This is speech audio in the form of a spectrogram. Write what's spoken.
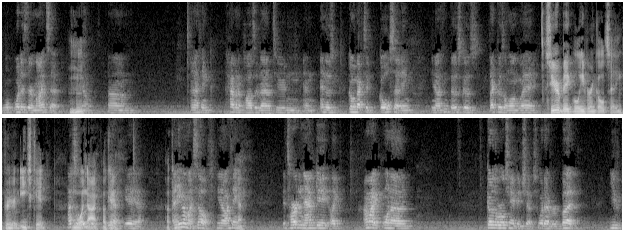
w- what is their mindset, Mm-hmm. you know, um, and I think having a positive attitude and, and, and those going back to goal setting, you know, I think those goes that goes a long way. So you're a big believer in goal setting for Mhm. each kid and whatnot. Okay. Yeah, yeah, yeah. And even myself, you know, I think Yeah. it's hard to navigate. Like, I might want to go to the World Championships, whatever, but you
